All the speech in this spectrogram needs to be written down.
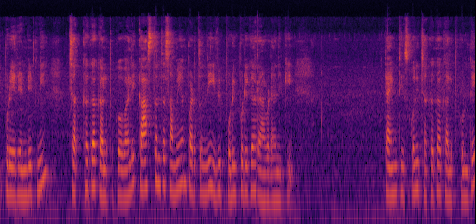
ఇప్పుడు ఈ రెండింటిని చక్కగా కలుపుకోవాలి. కాస్తంత సమయం పడుతుంది ఇవి పొడి పొడిగా రావడానికి. టైం తీసుకొని చక్కగా కలుపుకుంటే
